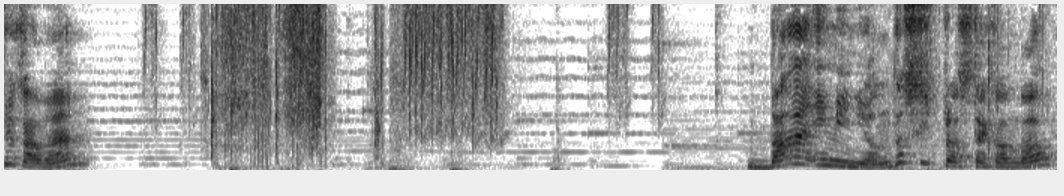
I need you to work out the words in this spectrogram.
Ciekawe. Ba i minion. Dosyć proste combo.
